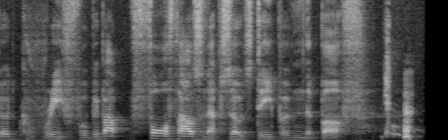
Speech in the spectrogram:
Good grief, we'll be about 4,000 episodes deeper in the buff.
